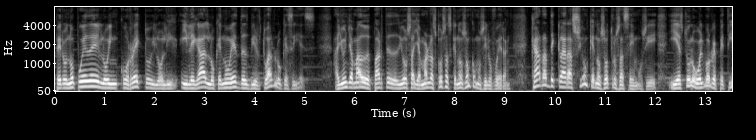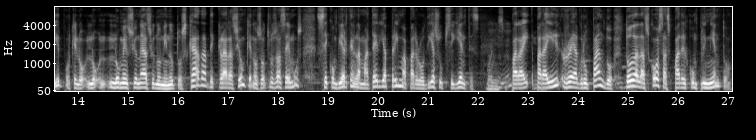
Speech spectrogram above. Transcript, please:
pero no puede lo incorrecto y lo ilegal, lo que no es, desvirtuar lo que sí es. Hay un llamado de parte de Dios a llamar las cosas que no son como si lo fueran. Cada declaración que nosotros hacemos, y, esto lo vuelvo a repetir porque lo, mencioné hace unos minutos, cada declaración que nosotros hacemos se convierte en la materia prima para los días subsiguientes, para, para ir reagrupando todas las cosas para el cumplimiento.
